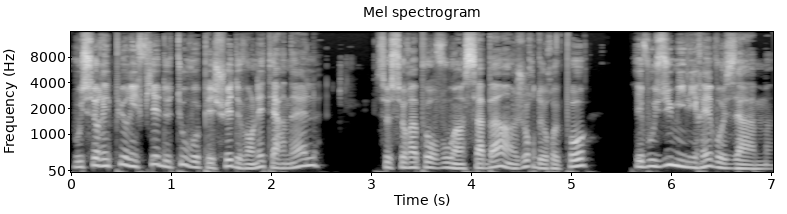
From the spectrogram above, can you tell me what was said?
Vous serez purifiés de tous vos péchés devant l'Éternel. Ce sera pour vous un sabbat, un jour de repos, et vous humilierez vos âmes.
